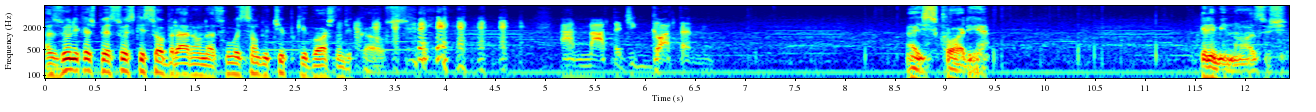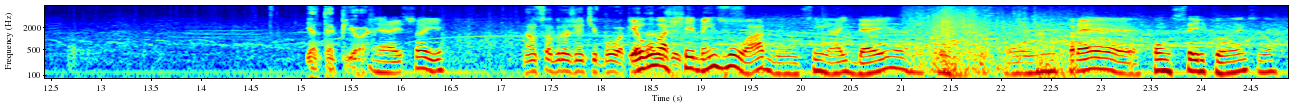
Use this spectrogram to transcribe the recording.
As únicas pessoas que sobraram nas ruas são do tipo que gostam de caos. De Gotham. A escória. Criminosos. E até pior. É isso aí. Não sobrou gente boa pra Eu um achei bem zoado, assim, a ideia, assim, é um pré-conceito antes, né?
